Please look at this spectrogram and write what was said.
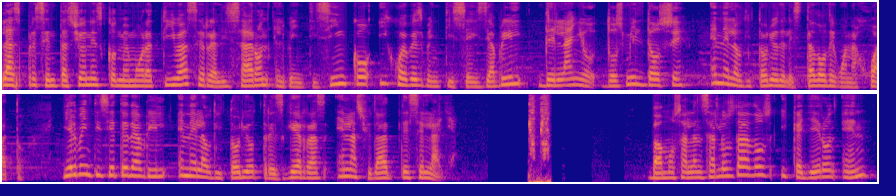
Las presentaciones conmemorativas se realizaron el 25 y jueves 26 de abril del año 2012 en el Auditorio del Estado de Guanajuato, y el 27 de abril en el Auditorio Tres Guerras en la ciudad de Celaya. Vamos a lanzar los dados y cayeron en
